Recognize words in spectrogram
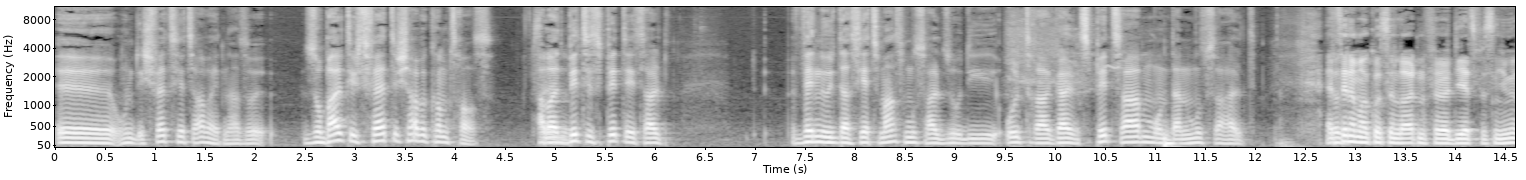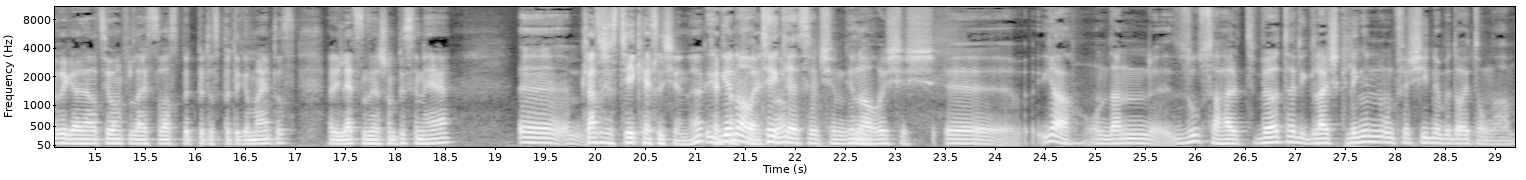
äh, und ich werde es jetzt arbeiten. Also sobald ich es fertig habe, kommt's raus. Sehr Aber gut. bitte, bitte ist halt, wenn du das jetzt machst, musst du halt so die ultra geilen Spits haben und dann musst du halt Erzähl doch mal kurz den Leuten, für die jetzt ein bisschen jüngere Generation vielleicht so was mit Bittes Bitte gemeint ist, weil die letzten sind ja schon ein bisschen her. Äh, Klassisches Teekesselchen, ne? Kennt genau, vielleicht so. Teekesselchen, genau, So. richtig. Äh, ja, und dann suchst du halt Wörter, die gleich klingen und verschiedene Bedeutungen haben.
